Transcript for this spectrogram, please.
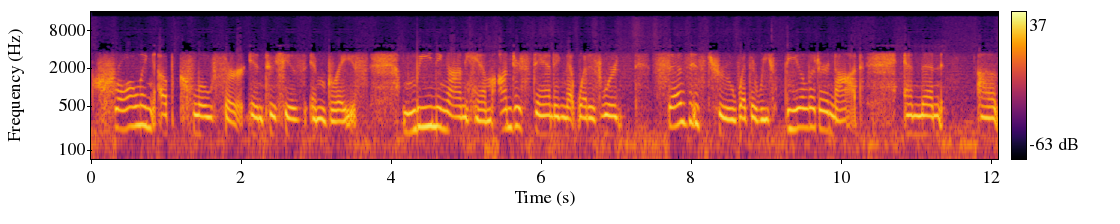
crawling up closer into his embrace leaning on Him, understanding that what His Word says is true, whether we feel it or not, and then uh,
